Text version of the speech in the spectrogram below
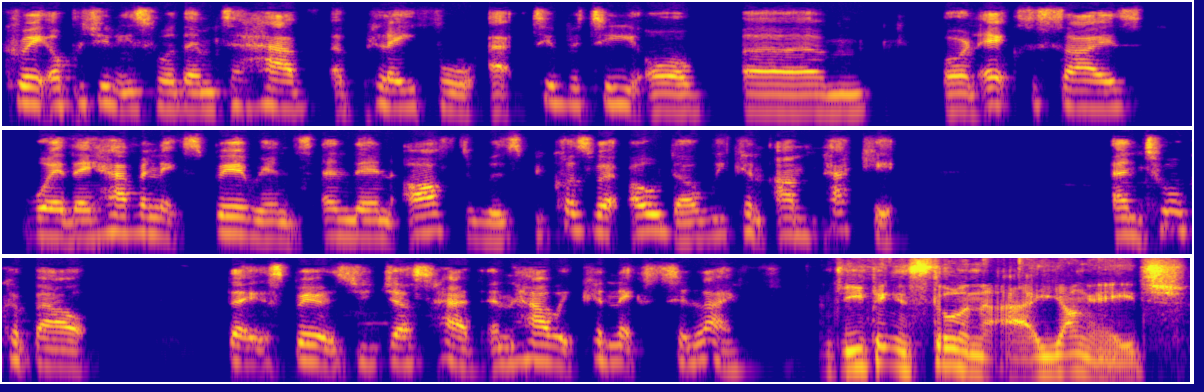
create opportunities for them to have a playful activity or um, or an exercise where they have an experience and then afterwards because we're older we can unpack it and talk about the experience you just had and how it connects to life. Do you think instilling that at a young age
